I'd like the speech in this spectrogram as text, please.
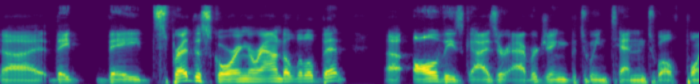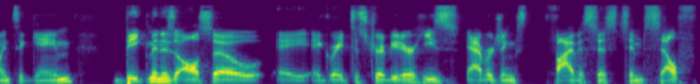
Uh, they they spread the scoring around a little bit. Uh, all of these guys are averaging between 10 and 12 points a game. Beekman is also a, a great distributor. He's averaging five assists himself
